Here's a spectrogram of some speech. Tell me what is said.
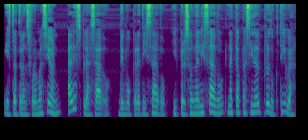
Esta transformación ha desplazado, democratizado y personalizado la capacidad productiva,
